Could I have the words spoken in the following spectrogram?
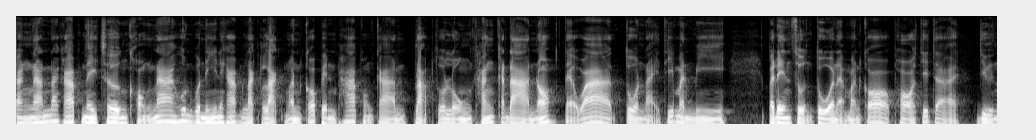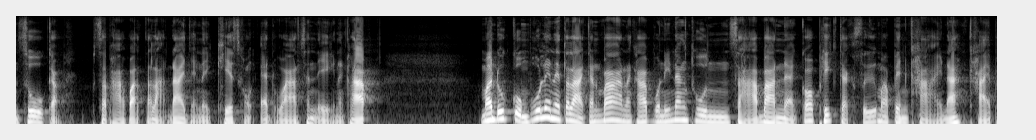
ดังนั้นนะครับในเชิงของหน้าหุ้นวันนี้นะครับหลักๆ มันก็เป็นภาพของการปรับตัวลงทั้งกระดานเนาะแต่ว่าตัวไหนที่มันมีประเด็นส่วนตัวเนี่ยมันก็พอที่จะยืนสู้กับ สภาวะตลาดได้อย่างในเคสของ a d v a n c e นั่นเองนะครับ มาดูกลุ่มผู้เล่นในตลาดกันบ้างนะครับ วันนี้นั่งทุนสาบันเนี่ยก็พลิกจากซื้อมาเป็นขายนะ ขายไป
